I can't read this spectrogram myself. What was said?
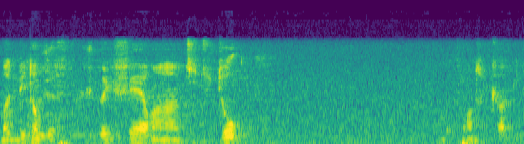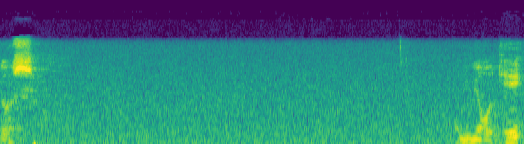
Moi, admettons que je, je vais faire un petit tuto. On va faire un truc rapidos. Numéroté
